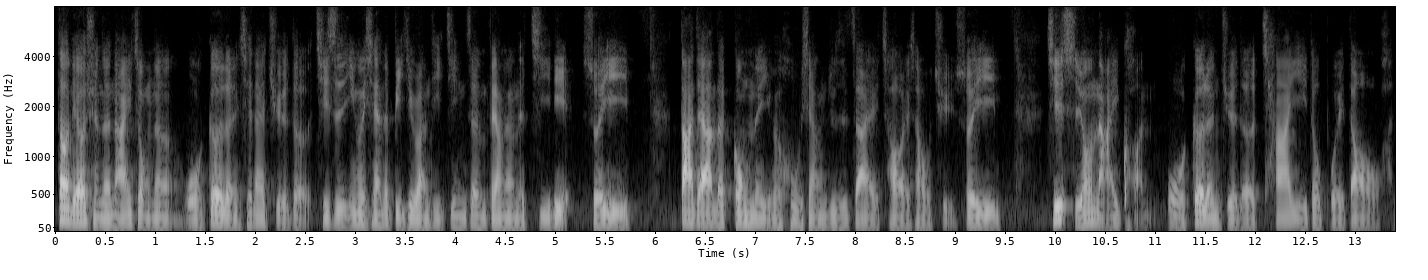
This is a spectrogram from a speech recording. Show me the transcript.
到底要选择哪一种呢？我个人现在觉得，其实因为现在的笔记软体竞争非常非常的激烈，所以大家的功能也会互相就是在抄来抄去。所以其实使用哪一款，我个人觉得差异都不会到很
